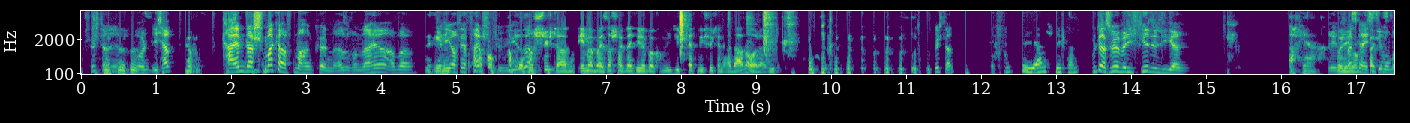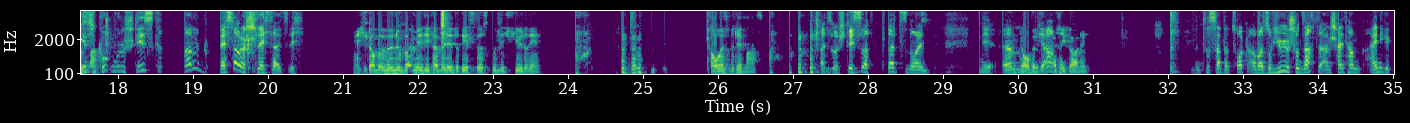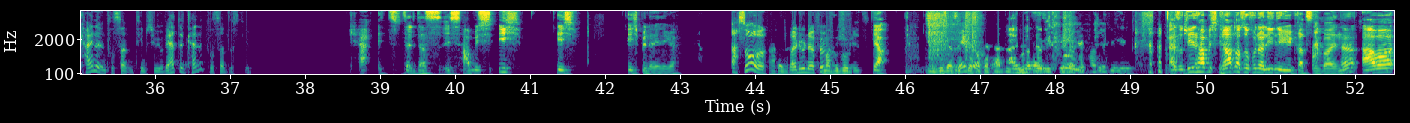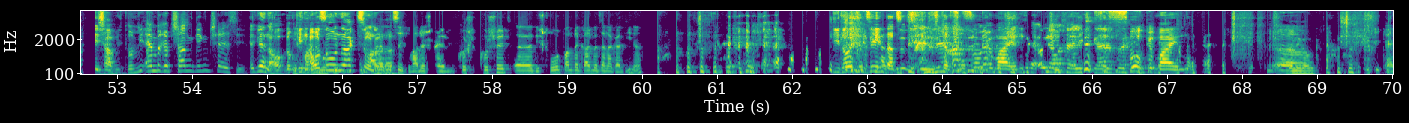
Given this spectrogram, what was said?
schüchtern, ja. Und ich habe ja. keinem das schmackhaft machen können. Also von daher, aber bin ich auch der Falsche für. Wie gesagt. schüchtern. Gehen wir bei Sascha gleich wieder über Community treffen, wie schüchtern er da war, oder wie? schüchtern? Ja, schüchtern. Gut, dass wir über die vierte Liga Ach ja. reden. Ich weiß gar nicht, Timo, muss ich gucken, wo du stehst gerade? Besser oder schlechter als ich? Ich glaube, wenn du bei mir die Tabelle drehst, wirst du nicht viel drehen. Graues Mittelmaß. Also stehst du auf Platz 9. Nee, ähm, glaube ich. Ja. Weiß ich gar nicht. Interessanter Talk. Aber so wie Julio schon sagte, anscheinend haben einige keine interessanten Teams. Julio. Wer hat denn kein interessantes Team? Ja, das ist, habe ich, ich, ich, ich bin derjenige. Ach so, weil du in der 5 spielst. Ja, also den habe ich gerade noch so von der Linie gekratzt, den Ball, ne? Aber ich habe ihn. So wie Emre Can gegen Chelsea. Genau, die genau so eine Aktion war das. sich gerade schnell kuschelt, äh, die Strohbande gerade mit seiner Gardine. Die Leute sehen dazu. Das ist so gemein. Das ist so gemein. Entschuldigung.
